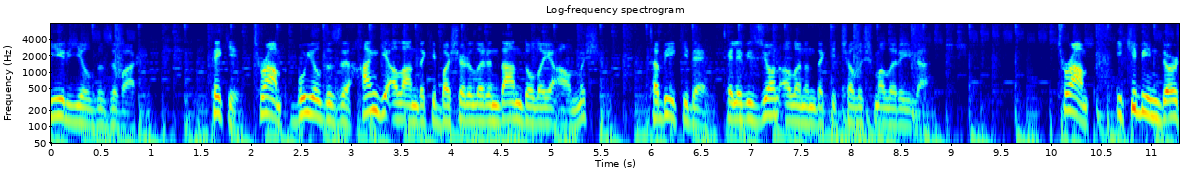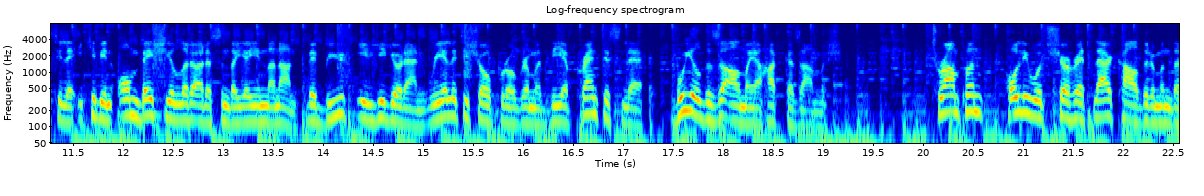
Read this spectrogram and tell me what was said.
bir yıldızı var. Peki, Trump bu yıldızı hangi alandaki başarılarından dolayı almış? Tabii ki de televizyon alanındaki çalışmalarıyla. Trump, 2004 ile 2015 yılları arasında yayınlanan ve büyük ilgi gören reality show programı The Apprentice ile bu yıldızı almaya hak kazanmış. Trump'ın Hollywood şöhretler kaldırımında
